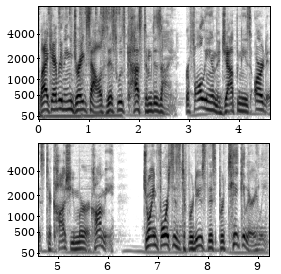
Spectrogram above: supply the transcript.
like everything Drake's house, this was custom designed. Rafauli and the Japanese artist Takashi Murakami joined forces to produce this particularly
